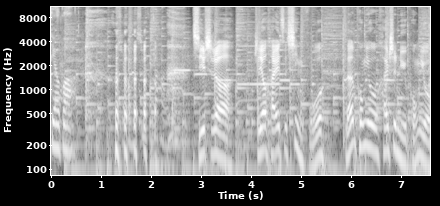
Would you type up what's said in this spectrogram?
对不？其实啊，只要孩子幸福，男朋友还是女朋友，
